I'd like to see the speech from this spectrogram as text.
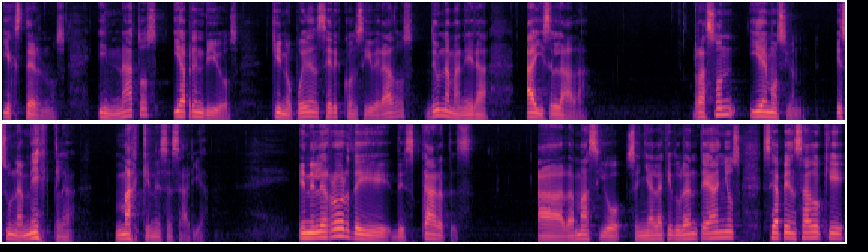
y externos, innatos y aprendidos, que no pueden ser considerados de una manera aislada. Razón y emoción es una mezcla más que necesaria. En el error de Descartes, a señala que durante años se ha pensado que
